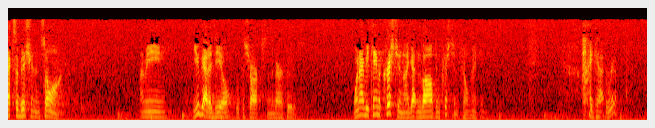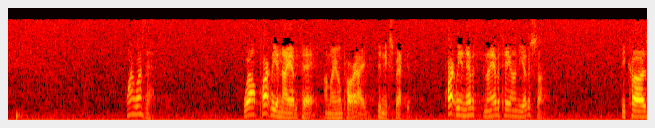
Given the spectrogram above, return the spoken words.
exhibition, and so on. I mean, you got to deal with the sharks and the barracudas. When I became a Christian, I got involved in Christian filmmaking. I got ripped. Why was that? Well, partly a naivete on my own part. I didn't expect it. Partly a naivete on the other side. Because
